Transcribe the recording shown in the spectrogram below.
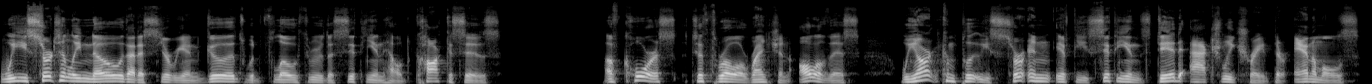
We certainly know that Assyrian goods would flow through the Scythian held Caucasus. Of course, to throw a wrench in all of this, we aren't completely certain if the Scythians did actually trade their animals.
